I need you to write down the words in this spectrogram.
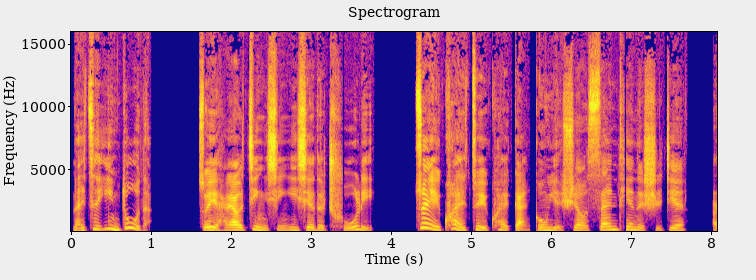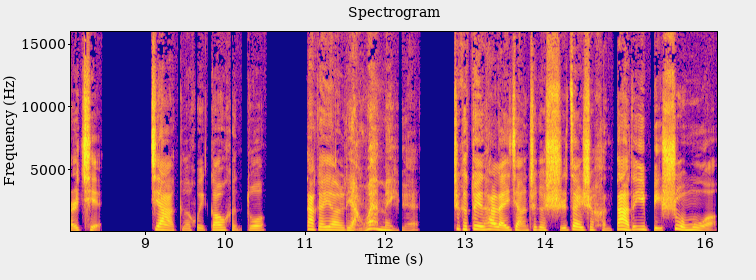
来自印度的，所以还要进行一些的处理。最快最快赶工也需要三天的时间，而且价格会高很多，大概要两万美元。这个对他来讲，这个实在是很大的一笔数目哦。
